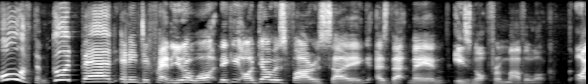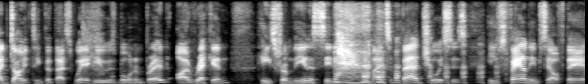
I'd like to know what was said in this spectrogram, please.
all of them, good, bad, and indifferent. And you know what, Nikki? I'd go as far as saying, as that man is not from Marvel Loch. I don't think that that's where he was born and bred. I reckon he's from the inner city. He made some bad choices. He's found himself there,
